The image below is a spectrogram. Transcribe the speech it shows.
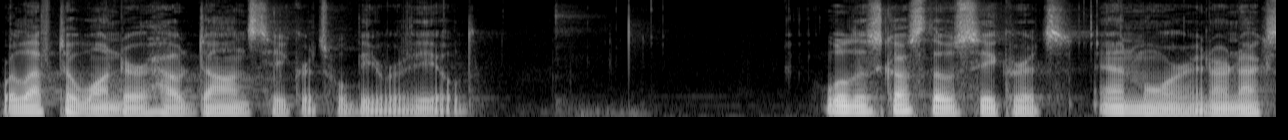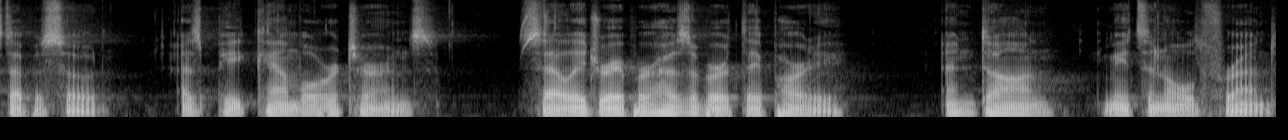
we're left to wonder how Don's secrets will be revealed. We'll discuss those secrets and more in our next episode as Pete Campbell returns, Sally Draper has a birthday party, and Don meets an old friend.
